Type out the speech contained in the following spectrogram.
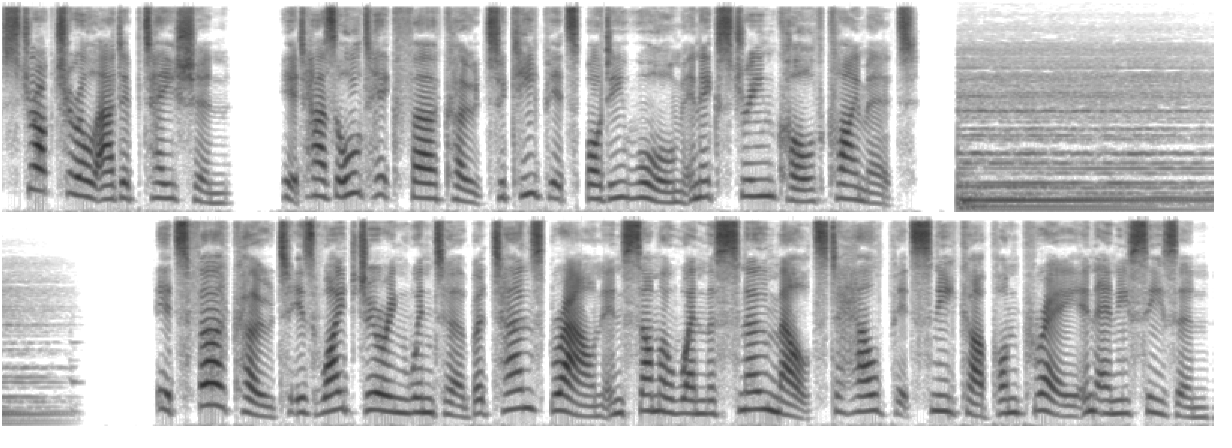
Structural adaptation It has all fur coat to keep its body warm in extreme cold climate. Its fur coat is white during winter but turns brown in summer when the snow melts to help it sneak up on prey in any season.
